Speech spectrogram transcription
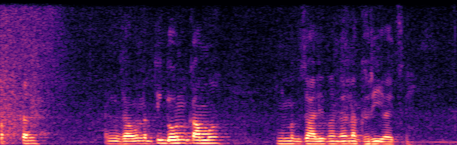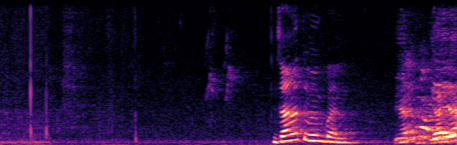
पटकन. आणि जाऊन ती दोन कामं. आणि मग जाळी बांधायला घरी यायचं जा ना तुम्ही पण. या या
